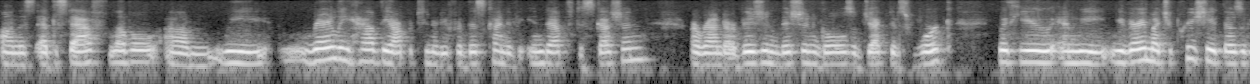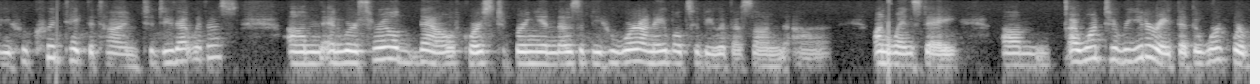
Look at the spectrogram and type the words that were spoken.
on this at the staff level. Um, we rarely have the opportunity for this kind of in-depth discussion around our vision, mission, goals, objectives, work with you. And we, we very much appreciate those of you who could take the time to do that with us. Um, and we're thrilled now, of course, to bring in those of you who were unable to be with us on, uh, on Wednesday. Um, I want to reiterate that the work we're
